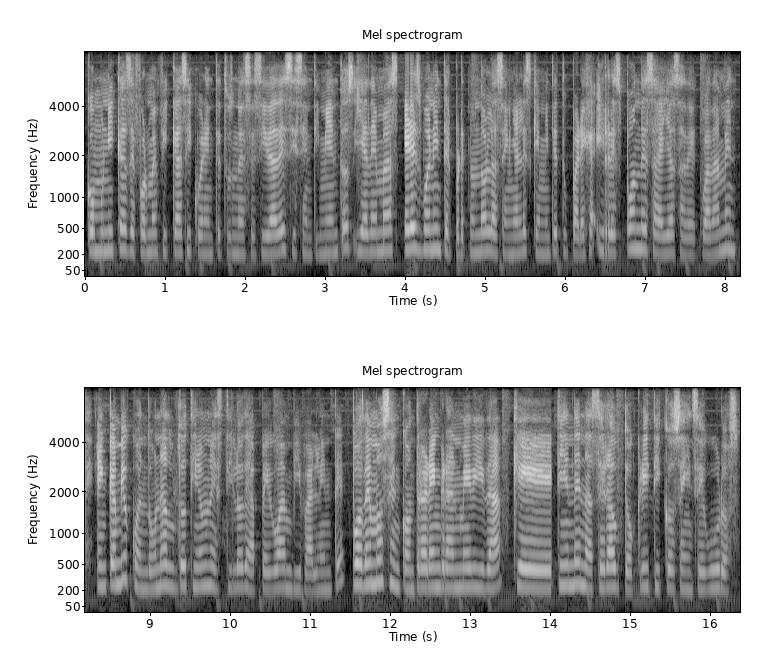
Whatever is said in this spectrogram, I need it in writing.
Comunicas de forma eficaz y coherente tus necesidades y sentimientos y además eres bueno interpretando las señales que emite tu pareja y respondes a ellas adecuadamente. En cambio, cuando un adulto tiene un estilo de apego ambivalente, podemos encontrar en gran medida que tienden a ser autocríticos e inseguros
